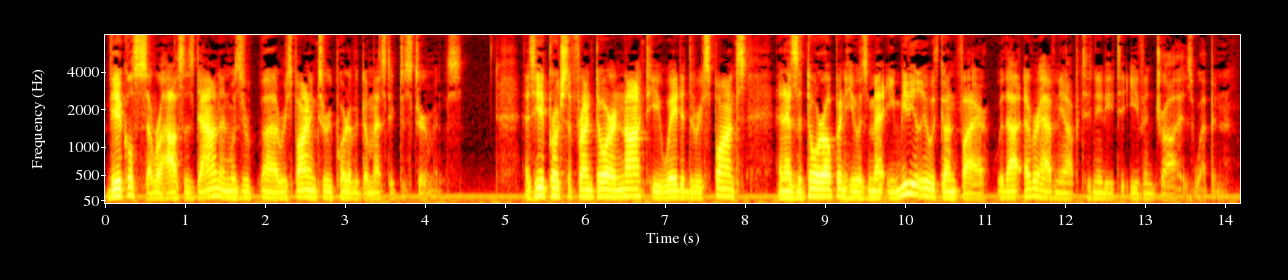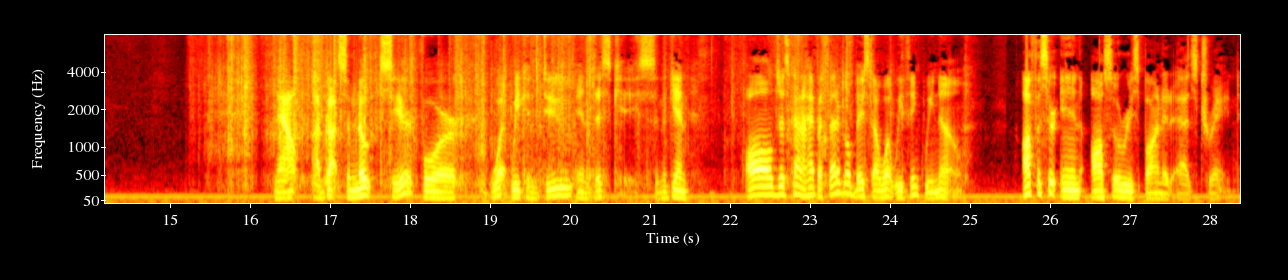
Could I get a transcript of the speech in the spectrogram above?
vehicle several houses down and was uh, responding to a report of a domestic disturbance. As he approached the front door and knocked, he awaited the response and as the door opened, he was met immediately with gunfire without ever having the opportunity to even draw his weapon. Now, I've got some notes here for what we can do in this case. And again, all just kind of hypothetical based on what we think we know. Officer Inn also responded as trained.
